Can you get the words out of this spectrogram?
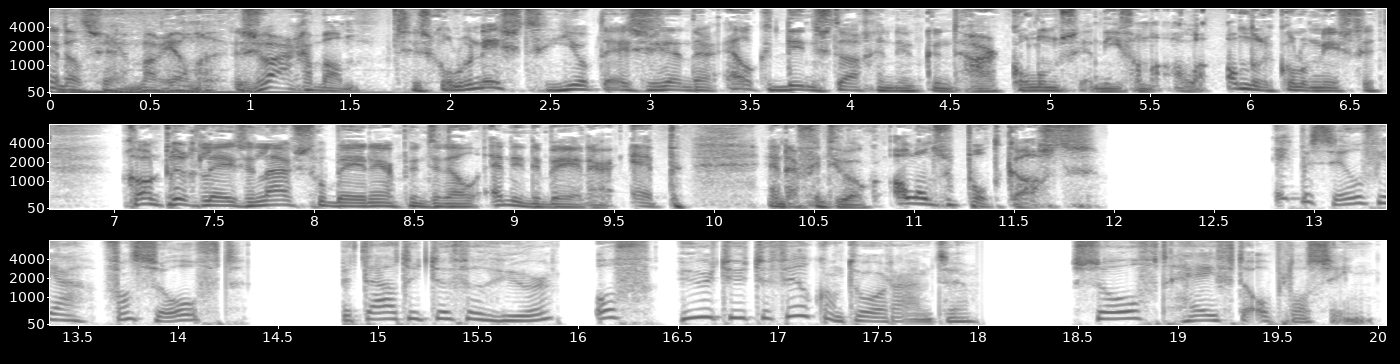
En dat is Marianne Zwagerman. Ze is columnist hier op deze zender elke dinsdag. En u kunt haar columns en die van alle andere columnisten... gewoon teruglezen en luisteren op bnr.nl en in de BNR-app. En daar vindt u ook al onze podcasts. Ik ben Sylvia van Solft. Betaalt u te veel huur of huurt u te veel kantoorruimte? Solft heeft de oplossing.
